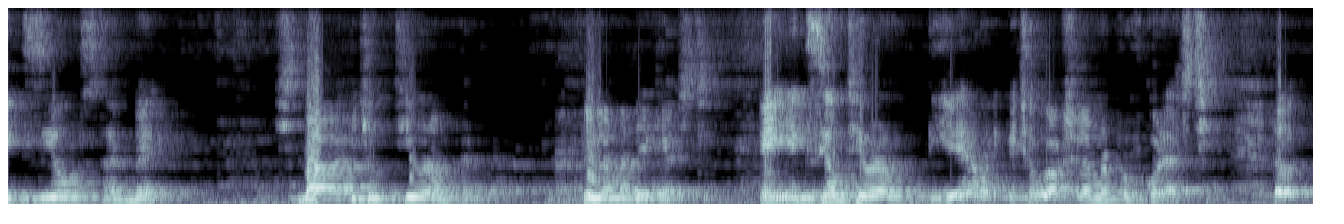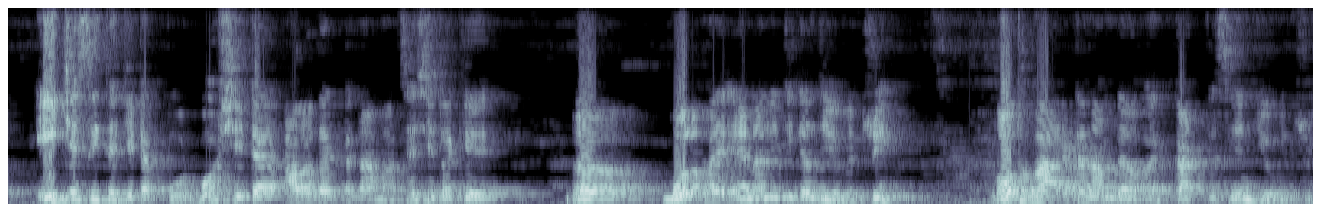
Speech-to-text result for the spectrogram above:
এক্সিওমস থাকবে বা কিছু থিওরাম থাকবে। এগুলো আমরা দেখে আসছি। এই এক্সিওম থিওরাম দিয়ে অনেক কিছু আসলে আমরা প্রুভ করে আসছি। এইচএসসি তে যেটা পড়ব সেটা আলাদা একটা নাম আছে, সেটাকে বলা হয় অ্যানালিটিক্যাল জিওমেট্রি অথবা আরেকটা নাম দেওয়া হয় কার্টেসিয়ান জিওমেট্রি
